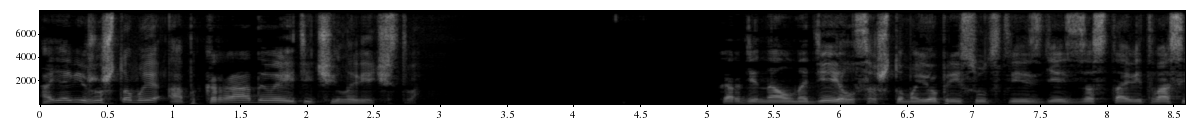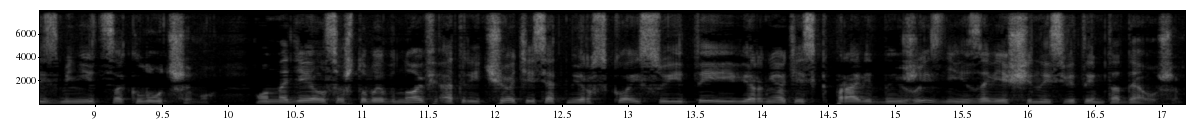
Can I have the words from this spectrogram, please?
а я вижу, что вы обкрадываете человечество. Кардинал надеялся, что мое присутствие здесь заставит вас измениться к лучшему — он надеялся, что вы вновь отречетесь от мирской суеты и вернетесь к праведной жизни, завещанной святым Тадеушем.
